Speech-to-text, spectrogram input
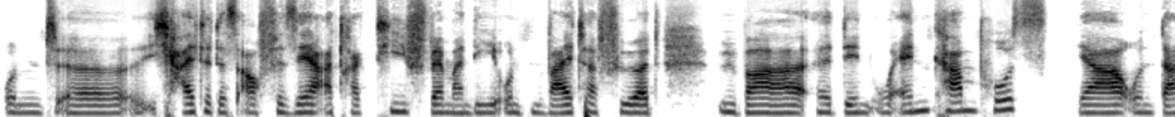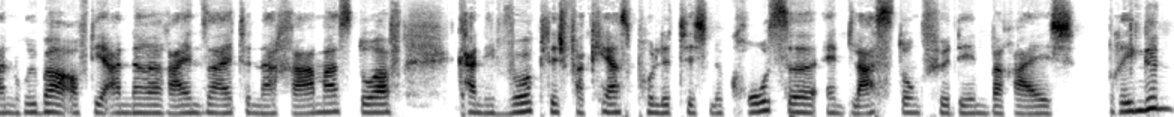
Und äh, ich halte das auch für sehr attraktiv, wenn man die unten weiterführt über äh, den UN-Campus ja, und dann rüber auf die andere Rheinseite nach Ramersdorf, kann die wirklich verkehrspolitisch eine große Entlastung für den Bereich bringen.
